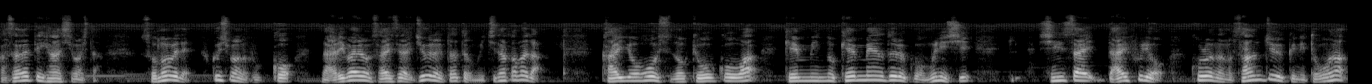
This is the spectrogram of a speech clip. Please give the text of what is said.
重ねて批判しました。その上で福島の復興、なりわいの再生は10年経っても道半ばだ。海洋放出の強行は県民の懸命な努力を無にし、震災、大不良、コロナの三重苦に伴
